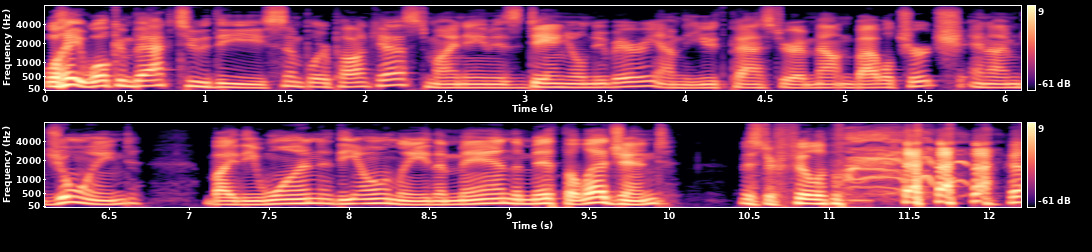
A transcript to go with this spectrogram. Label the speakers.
Speaker 1: Well, hey, welcome back to the Simpler Podcast. My name is Daniel Newberry. I'm the youth pastor at Mountain Bible Church, and I'm joined by the one, the only, the man, the myth, the legend, Mr. Philip,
